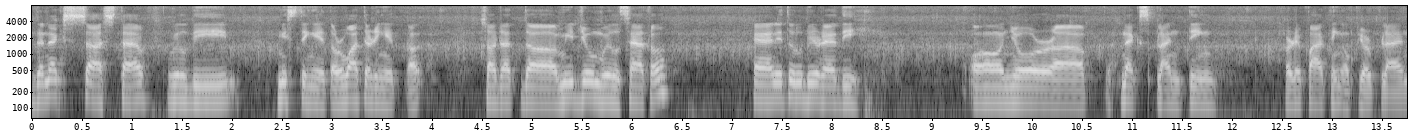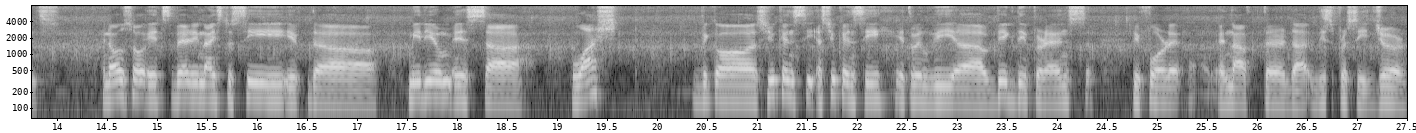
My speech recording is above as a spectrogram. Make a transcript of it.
the next uh, step will be misting it or watering it uh, so that the medium will settle and it will be ready on your uh, next planting or repotting of your plants. And also it's very nice to see if the medium is uh, washed because you can see as you can see it will be a big difference before and after the, this procedure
